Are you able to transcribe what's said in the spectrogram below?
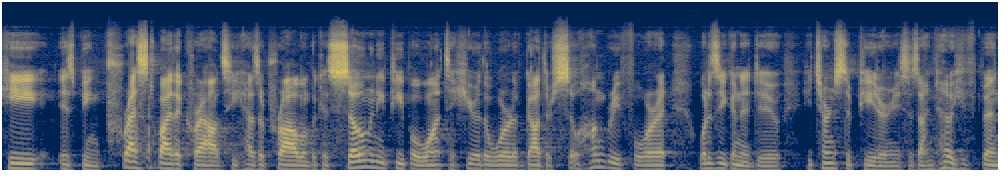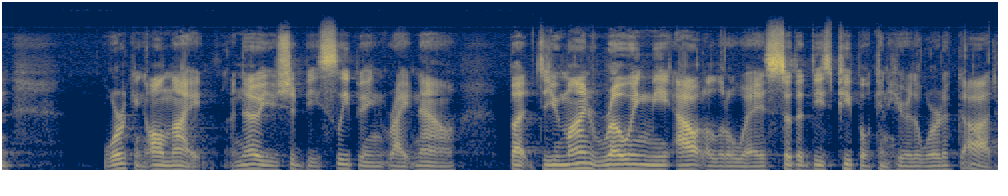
he is being pressed by the crowds. He has a problem because so many people want to hear the word of God. They're so hungry for it. What is he going to do? He turns to Peter and he says, I know you've been working all night. I know you should be sleeping right now, but do you mind rowing me out a little ways so that these people can hear the word of God?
